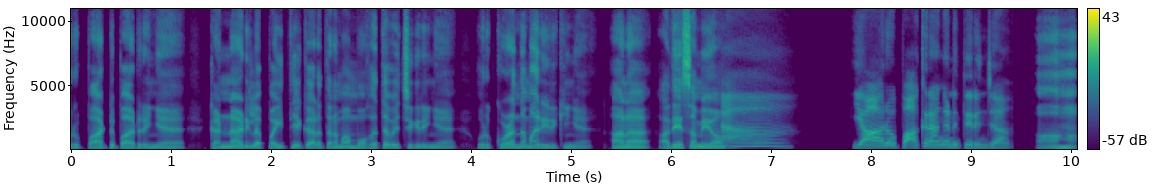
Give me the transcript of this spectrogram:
ஒரு பாட்டு பாடுறீங்க கண்ணாடியில பைத்தியக்காரத்தனமா முகத்தை வச்சுக்கிறீங்க ஒரு குழந்தை மாதிரி இருக்கீங்க. ஆனா அதே சமயம் ஆ, யாரோ பாக்குறாங்கன்னு தெரிஞ்சா? ஆமா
